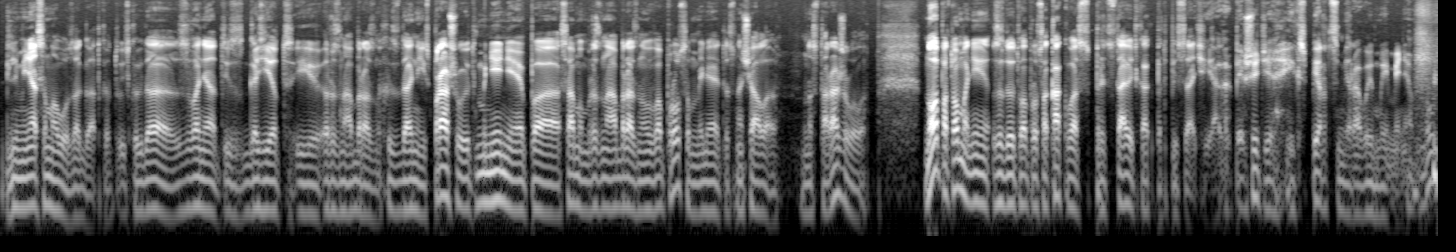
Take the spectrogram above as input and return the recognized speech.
Для меня самого загадка. То есть, когда звонят из газет и разнообразных изданий, спрашивают мнение по самым разнообразным вопросам, меня это сначала настораживало. Ну, а потом они задают вопрос, а как вас представить, как подписать? Я говорю, пишите эксперт с мировым именем. Ну,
